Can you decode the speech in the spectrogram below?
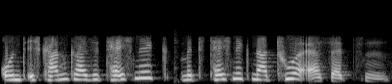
Und ich kann quasi Technik mit Technik Natur ersetzen.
